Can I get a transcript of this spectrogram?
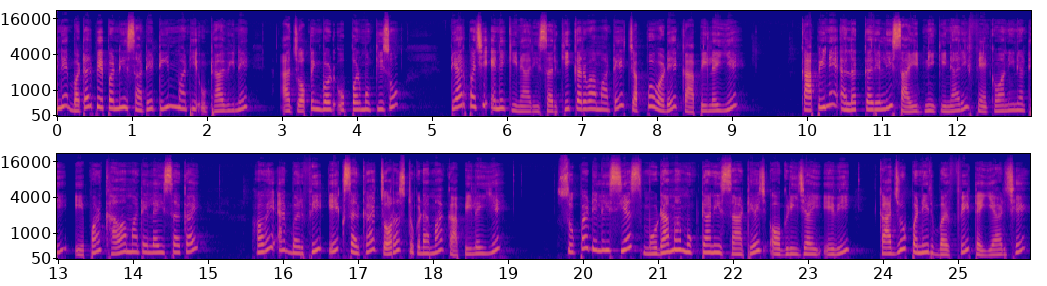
એને બટર પેપરની સાથે ટીનમાંથી ઉઠાવીને આ ચોપિંગ બોર્ડ ઉપર મૂકીશું. ત્યાર પછી એની કિનારી સરખી કરવા માટે ચપ્પુ વડે કાપી લઈએ. કાપીને અલગ કરેલી સાઈડની કિનારી ફેંકવાની નથી, એ પણ ખાવા માટે લઈ શકાય. હવે આ બરફી એક સરખા ચોરસ ટુકડામાં કાપી લઈએ. સુપર ડિલિશિયસ મોઢામાં મૂકતાની સાથે જ ઓગળી જાય એવી કાજુ પનીર બરફી તૈયાર છે.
